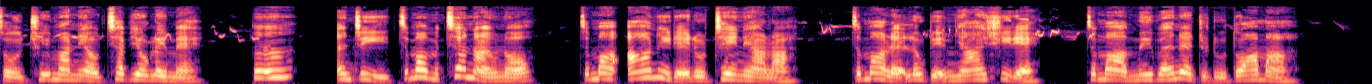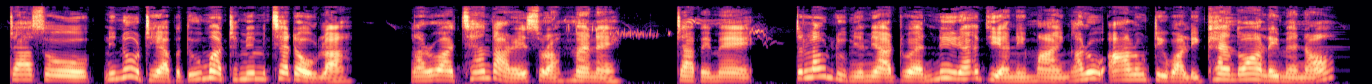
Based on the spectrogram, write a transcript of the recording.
ဆိုချွေးမနှစ်ယောက်ချက်ပြုတ်လိုက်မယ်။ဟမ်အန်တီကျမမချက်နိုင်ဘူးနော်။ကျမအားနေတယ်လို့ထင်နေရလား။ကျမလည်းအလုပ်တွေအများကြီးရှိတယ်။ကျမမေပန်းနဲ့အတူတူသွားမှာ။ဒါဆိုနင်တို့ထေကဘယ်သူမှထမင်းမချက်တော့ဘူးလား။ ငါတို့ကချမ်းသာတယ်ဆိုတာမှန်တယ်။ဒါပေမဲ့တလောက်လူများများအတွက်နေ့တိုင်းအပြေအနေမှငါတို့အားလုံးတေဝါလီခံသွားရလိမ့်မယ်နော်။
